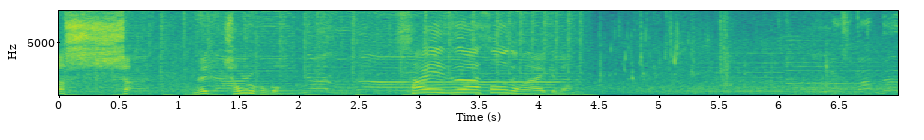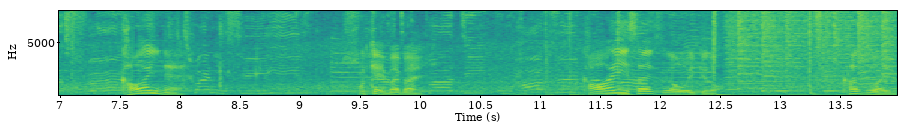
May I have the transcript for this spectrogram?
おっしゃ。めっちゃおるここ。サイズはそうでもないけど。かわいいね OK バイバイ。かわいいサイズが多いけど。数はいる。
